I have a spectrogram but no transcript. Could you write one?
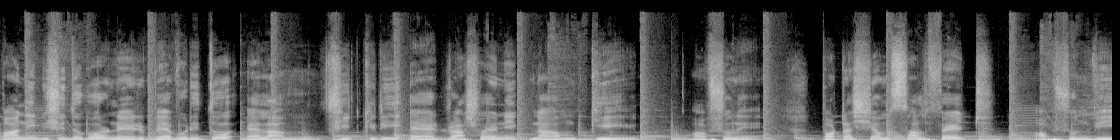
পানি বিশুদ্ধকরণের ব্যবহৃত অ্যালাম ফিটকিরি এর রাসায়নিক নাম কি? Option A, potassium sulphate. Option B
